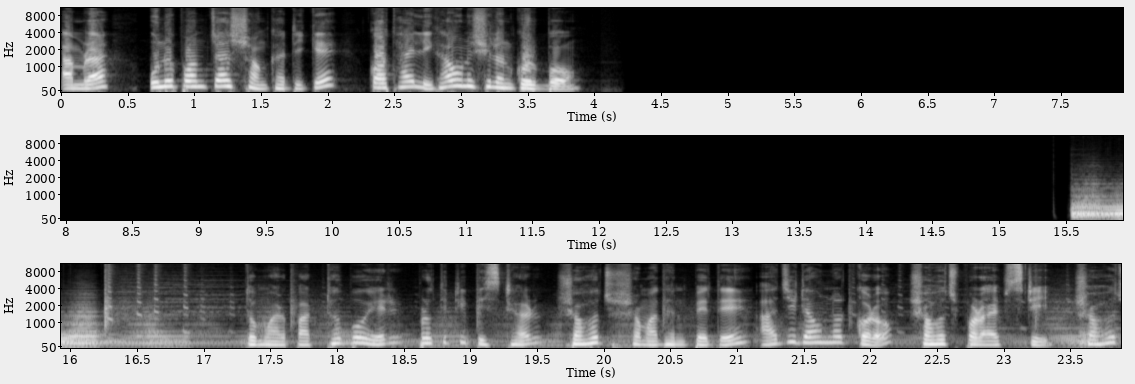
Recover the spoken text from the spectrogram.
আমরা উনপঞ্চাশ সংখ্যাটিকে কথায় লেখা অনুশীলন করব। তোমার পাঠ্য বইয়ের প্রতিটি পৃষ্ঠার সহজ সমাধান পেতে আজই ডাউনলোড করো সহজ পড়া অ্যাপসটি। সহজ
